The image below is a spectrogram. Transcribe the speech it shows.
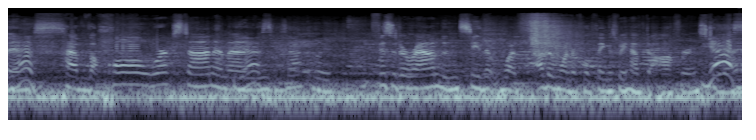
and Yes. have the whole works done, and then yes, exactly. Visit around and see that what other wonderful things we have to offer in. Yes,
